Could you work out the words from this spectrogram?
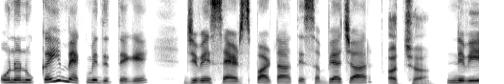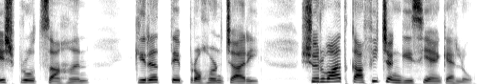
ਉਹਨਾਂ ਨੂੰ ਕਈ ਮਹਿਕਮੇ ਦਿੱਤੇ ਗਏ ਜਿਵੇਂ ਸੈਰ ਸਪਾਟਾ ਤੇ ਸੱਭਿਆਚਾਰ ਅੱਛਾ। ਨਿਵੇਸ਼ ਪ੍ਰੋਤਸਾਹਨ ਕਿਰਤ ਤੇ ਪ੍ਰੋਹਣਚਾਰੀ। ਸ਼ੁਰੂਆਤ ਕਾਫੀ ਚੰਗੀ ਸੀ ਐਂ ਕਹਿ ਲੋ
